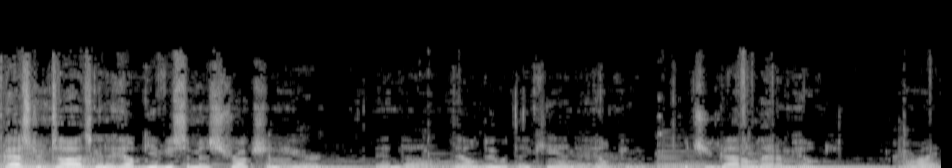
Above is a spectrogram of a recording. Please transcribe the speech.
Pastor Todd's going to help give you some instruction here, and uh, they'll do what they can to help you. But you got to let them help you. All right?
